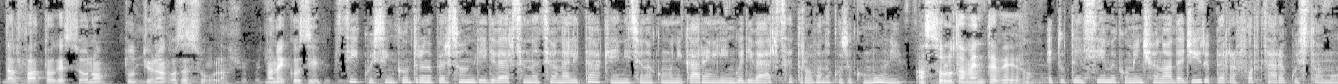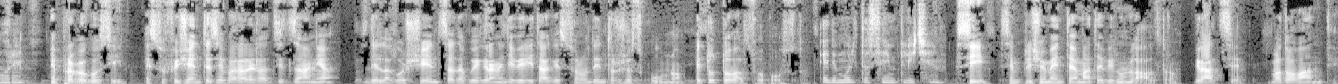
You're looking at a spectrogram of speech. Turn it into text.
dal fatto che sono tutti una cosa sola. Non è così? Sì, qui si incontrano persone di diverse nazionalità che iniziano a comunicare in lingue diverse e trovano cose comuni. Assolutamente vero. E tutte insieme cominciano ad agire per rafforzare questo amore. È proprio così. È sufficiente separare la zizzania della coscienza da quei grani di verità che sono dentro ciascuno e tutto va al suo posto. Ed è molto semplice. Sì, semplicemente amatevi l'un l'altro. Grazie. Vado avanti.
